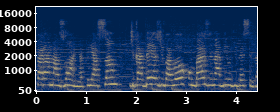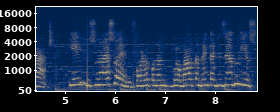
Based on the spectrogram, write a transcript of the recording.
para a Amazônia, a criação de cadeias de valor com base na biodiversidade. E isso não é só ele, o Fórum Econômico Global também está dizendo isso.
